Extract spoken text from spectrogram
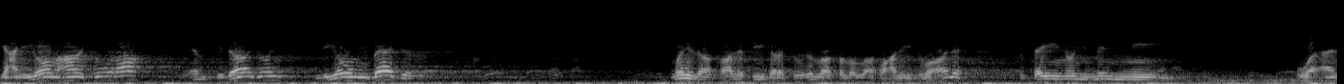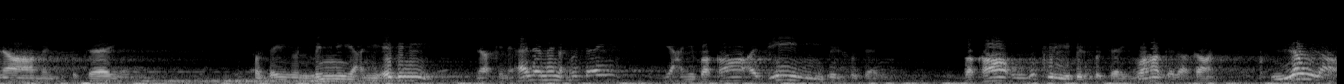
يعني يوم عاشوراء امتداد ليوم بدر. ولذا قال فيه رسول الله صلى الله عليه وآله حسين مني وأنا من حسين. حسين مني يعني ابني لكن أنا من حسين يعني بقاء ديني بالحسين. بقاء ذكري بالحسين. وهكذا كان. لولا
